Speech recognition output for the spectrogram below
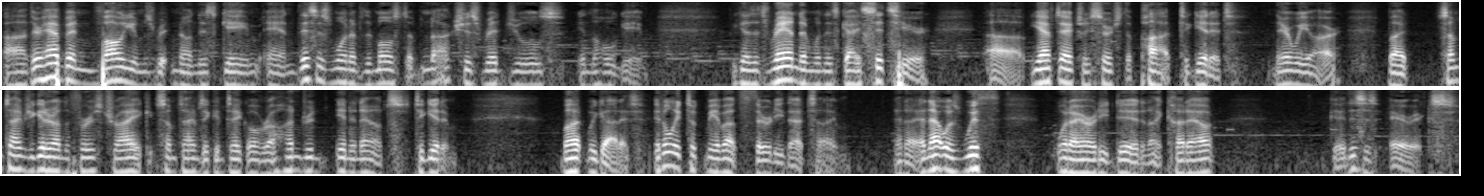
Uh, there have been volumes written on this game, and this is one of the most obnoxious red jewels in the whole game. Because it's random when this guy sits here. Uh, you have to actually search the pot to get it. There we are. But sometimes you get it on the first try. Sometimes it can take over a hundred in and outs to get him. But we got it. It only took me about 30 that time. And, I, and that was with what I already did, and I cut out Okay, this is Eric's.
